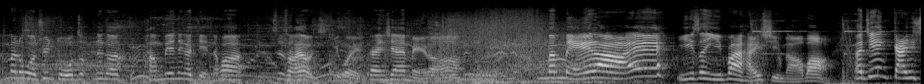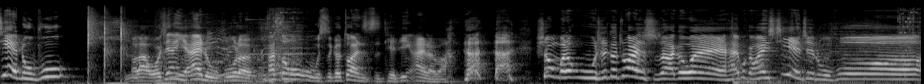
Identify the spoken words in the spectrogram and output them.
那么如果去夺中那个旁边那个点的话，至少还有机会。但是现在没了啊！你们没了，哎，一胜一败还行啊，好不好？那今天感谢鲁夫。好了，我现在也爱鲁夫了。他送我五十个钻石，铁定爱了吧？送我们了五十个钻石啊！各位还不赶快谢谢鲁夫？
